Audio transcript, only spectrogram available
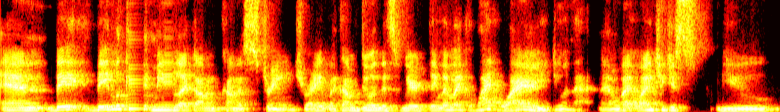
and they they look at me like I'm kind of strange, right? Like I'm doing this weird thing. They're like, why why are you doing that, man? Why why don't you just you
